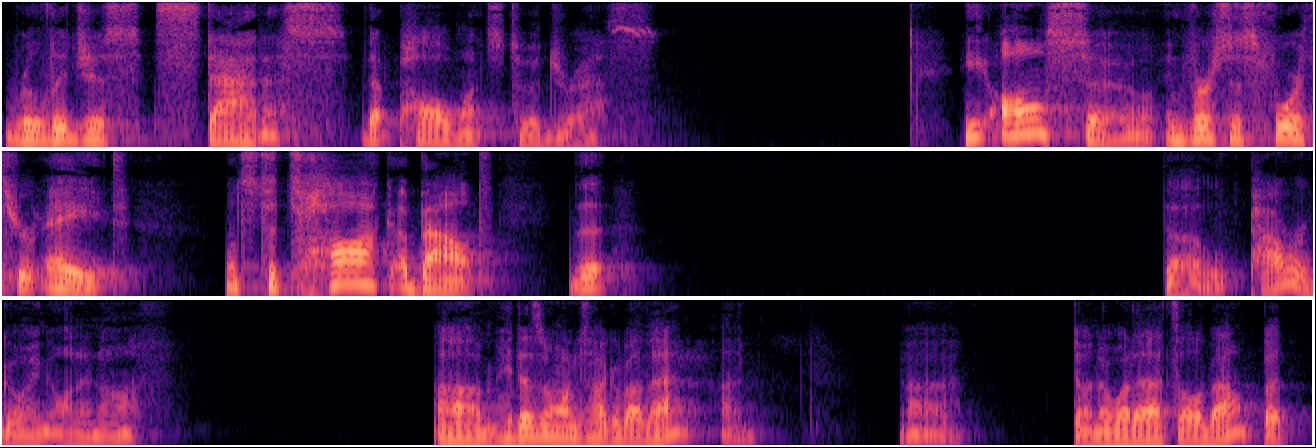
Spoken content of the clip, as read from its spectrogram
religious status that Paul wants to address. He also, in verses 4 through 8, wants to talk about the, the power going on and off. Um, he doesn't want to talk about that. I uh, don't know what that's all about, but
